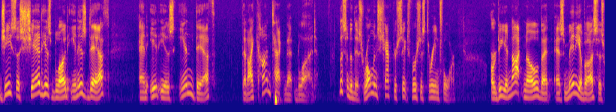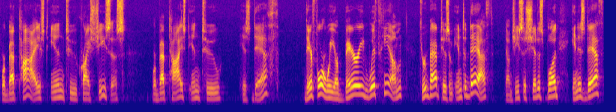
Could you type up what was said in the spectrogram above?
Jesus shed His blood in His death, and it is in death that I contact that blood. Listen to this Romans chapter 6, verses 3 and 4. Or do you not know that as many of us as were baptized into Christ Jesus were baptized into His death? Therefore, we are buried with Him through baptism into death. Now, Jesus shed His blood in His death.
